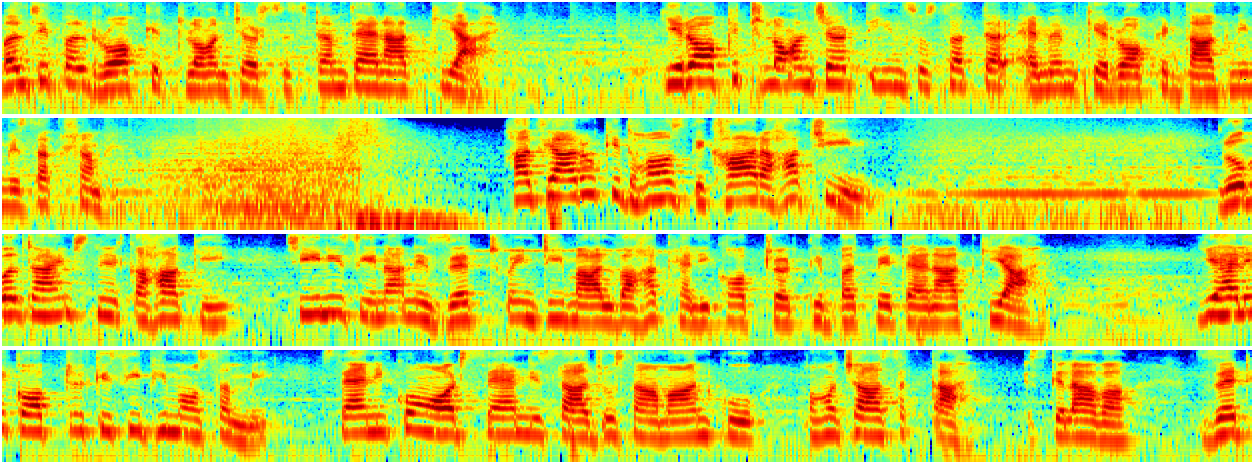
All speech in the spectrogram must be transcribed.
मल्टीपल रॉकेट लॉन्चर सिस्टम तैनात किया है। ये रॉकेट लॉन्चर 370 एमएम के रॉकेट दागने में सक्षम है। हथियारों की धौस दिखा रहा चीन। ग्लोबल टाइम्स ने कहा कि चीनी सेना ने जेड ट्वेंटी मालवाहक हेलीकॉप्टर तिब्बत में तैनात किया है। यह हेलीकॉप्टर किसी भी मौसम में सैनिकों और सैन्य साजो सामान को पहुँचा सकता है। इसके अलावा जेड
